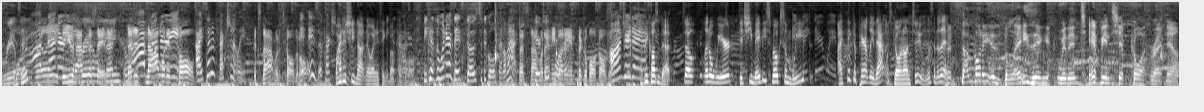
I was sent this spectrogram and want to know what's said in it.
Really? Is it? Really? Do you have to say that? Really? That Rob is not what it's called. I said affectionately. It's not what it's called at all. It is affectionately. Why does she not know anything about pickleball? Because the winner of this goes to the gold medal match. That's not what Heretofore, anybody in pickleball calls it. Andre Nobody calls it that. So, little weird. Did she maybe smoke some weed? I think apparently that was going on too. Listen to this. Somebody is blazing within championship court right now.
